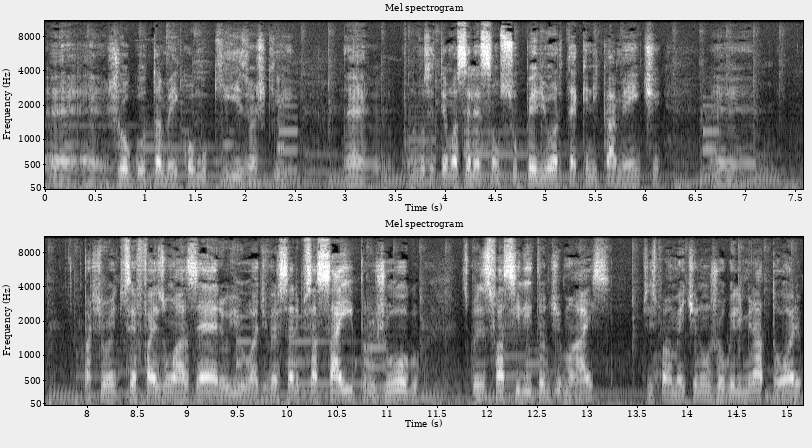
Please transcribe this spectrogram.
é, é, jogou também como quis. Eu acho que né, quando você tem uma seleção superior tecnicamente, é, a partir do momento que você faz 1 a 0 e o adversário precisa sair para o jogo, as coisas facilitam demais, principalmente num jogo eliminatório.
